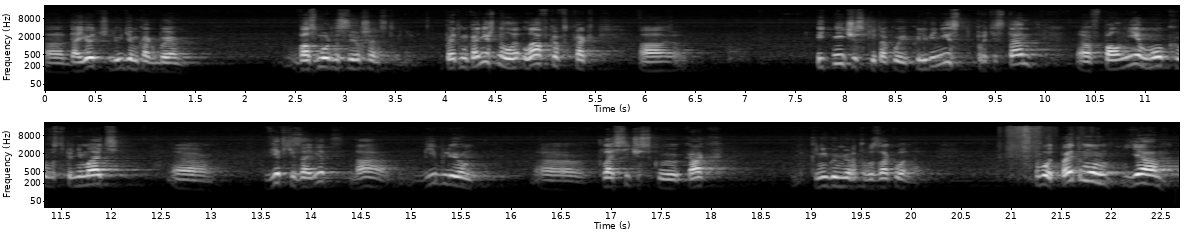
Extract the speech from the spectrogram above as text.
э, дает людям как бы возможность совершенствования. Поэтому, конечно, Лавков как э, этнический такой кальвинист, протестант, э, вполне мог воспринимать э, Ветхий Завет, да, Библию э, классическую, как книгу мертвого закона. Вот, поэтому я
